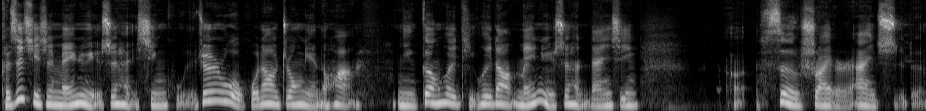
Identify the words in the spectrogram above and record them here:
可是其实美女也是很辛苦的，就是如果活到中年的话，你更会体会到美女是很担心，呃，色衰而爱弛的。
